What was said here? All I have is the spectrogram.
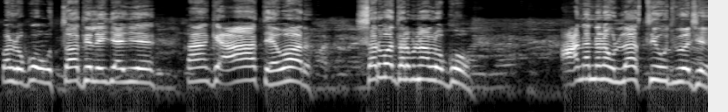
પણ લોકો ઉત્સાહથી લઈ જાય છે કારણ કે આ તહેવાર સર્વ ધર્મના લોકો આનંદ અને ઉલ્લાસથી ઉજવે છે.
